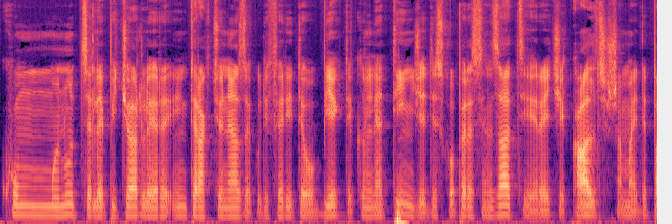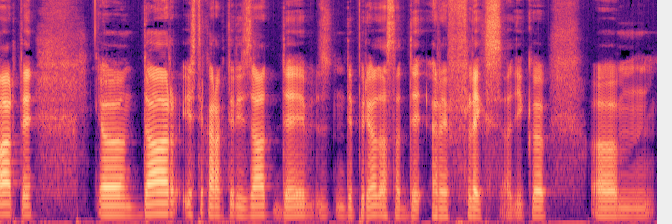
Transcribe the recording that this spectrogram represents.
cum mânuțele, picioarele interacționează cu diferite obiecte, când le atinge, descoperă senzație, rece, cald și așa mai departe, uh, dar este caracterizat de, de perioada asta de reflex, adică um,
